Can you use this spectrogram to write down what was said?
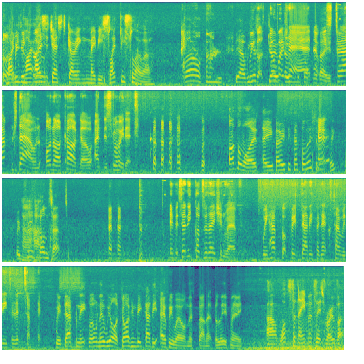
Might, we just might I suggest going maybe slightly slower? Well, yeah, we, We just got so much air top of that we base. slammed down on our cargo and destroyed it. Otherwise, a very successful mission, I think. We've proved Uh-huh. concept. If it's any consolation, Rev, we have got Big Daddy for next time we need to lift something. We definitely, well, no, we are driving Big Daddy everywhere on this planet. Believe me. Uh, what's the name of this rover?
